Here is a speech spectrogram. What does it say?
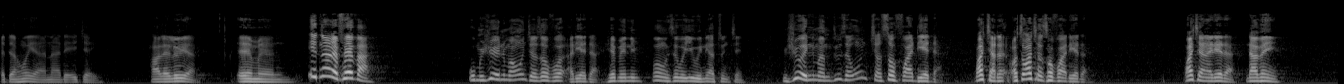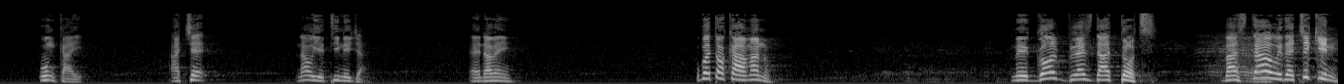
a anaasɛ ɛ- wote atenka sɛ sɛ wonyɛ a na woyɛ What your love no? Edaho, edaho ya na de ejai. Hallelujah. amen It's not a favor. Wo mehwe anim a wonkyɛ sɔfo adeɛ da. Hwɛ m'anim. Wɔn sɛ wɔyi w'ani ato nkyɛn. Mehwe w'anim a metu sɛ wonkyɛ sɔfo adeɛ da. Wakyɛ da. Ɔsɛ wakyɛ sɔfo adeɛ da. Wakyɛ no adeɛ da. Da bɛn. Wonkae. Akyɛ. Na woyɛ teenager. Ɛn da bɛn. Wobɛtɔ kaa. May God bless that thought. But start with the chicken.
